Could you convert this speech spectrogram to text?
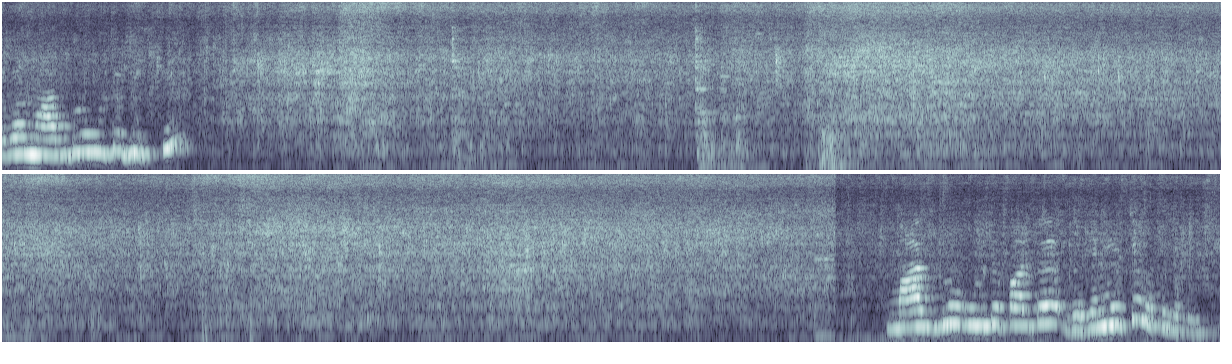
এবার মাছগুলো উল্টে দিচ্ছি মাছগুলো উল্টে পাল্টে ভেজে নিয়েছি ও তুলে দিচ্ছি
